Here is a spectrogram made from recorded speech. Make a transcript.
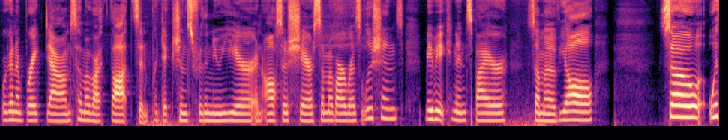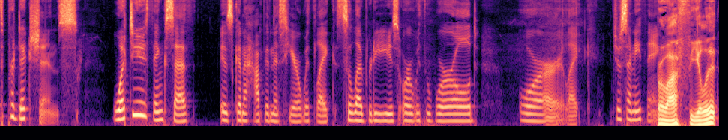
We're going to break down some of our thoughts and predictions for the new year and also share some of our resolutions. Maybe it can inspire some of y'all. So, with predictions, what do you think, Seth, is going to happen this year with like celebrities or with the world or like just anything? Bro, I feel it.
